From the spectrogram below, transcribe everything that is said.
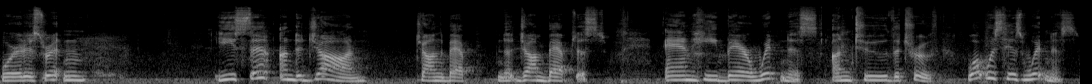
where it is written, Ye sent unto John, John the Bap- John Baptist, and he bare witness unto the truth. What was his witness?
